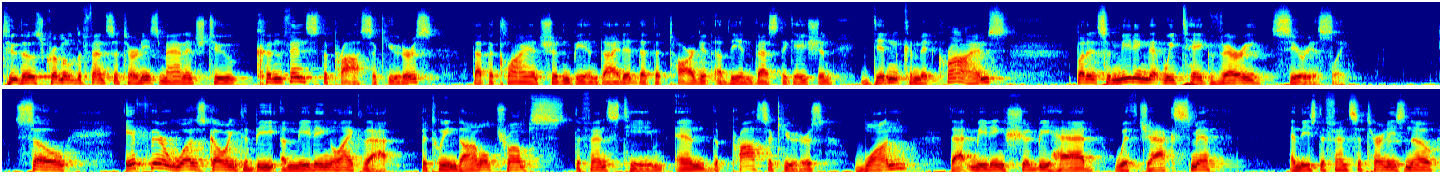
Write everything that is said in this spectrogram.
do those criminal defense attorneys manage to convince the prosecutors that the client shouldn't be indicted, that the target of the investigation didn't commit crimes, but it's a meeting that we take very seriously. So, if there was going to be a meeting like that between Donald Trump's defense team and the prosecutors, one, that meeting should be had with Jack Smith, and these defense attorneys know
